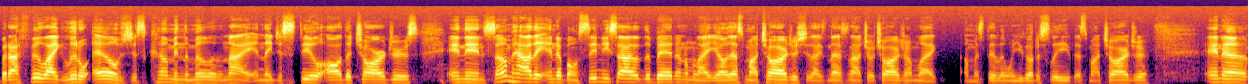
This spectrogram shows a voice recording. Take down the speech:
But I feel like little elves just come in the middle of the night and they just steal all the chargers. And then somehow they end up on Sydney's side of the bed. And I'm like, yo, that's my charger. She's like, that's not your charger. I'm like, I'm to steal it when you go to sleep. That's my charger. And uh,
